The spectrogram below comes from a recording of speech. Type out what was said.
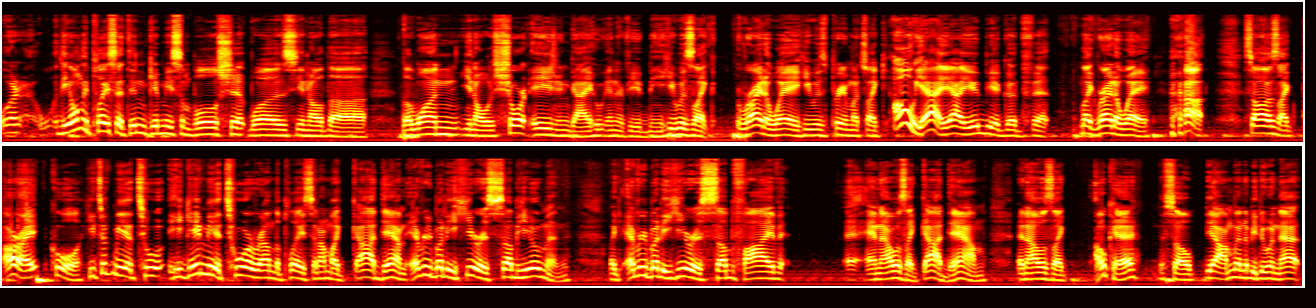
the only place that didn't give me some bullshit was, you know, the the one, you know, short Asian guy who interviewed me. He was like, right away, he was pretty much like, oh, yeah, yeah, you'd be a good fit like right away. so I was like, all right, cool. He took me a tour. He gave me a tour around the place and I'm like, God damn, everybody here is subhuman. Like everybody here is sub five. And I was like, God damn. And I was like, okay. So yeah, I'm going to be doing that.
